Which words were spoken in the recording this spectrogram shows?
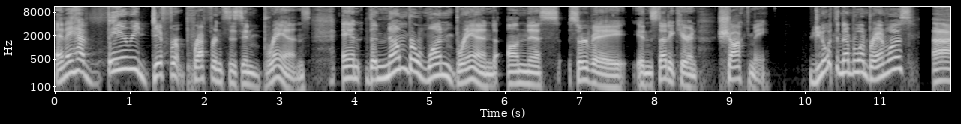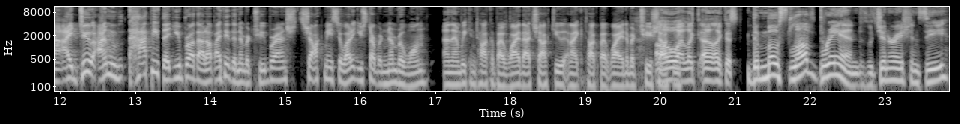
And they have very different preferences in brands. And the number one brand on this survey in the study, Kieran, shocked me. Do you know what the number one brand was? Uh, I do. I'm happy that you brought that up. I think the number two branch shocked me. So why don't you start with number one, and then we can talk about why that shocked you, and I can talk about why number two shocked me. oh, me. I like I like this. The most loved brand with Generation Z,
